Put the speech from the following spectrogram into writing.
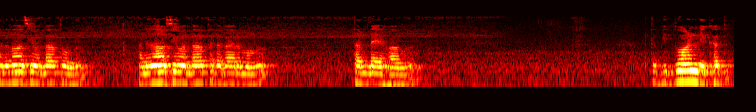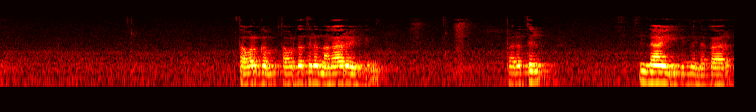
അനുനാസ്യമല്ലാത്തതുകൊണ്ട് അനുനാസ്യമല്ലാത്ത ലകാരം വന്ന് തല്ലേഹാന്ന് വിദ്വാൻ ലിഖതി. തവർഗം തവർഗത്തിലെ നകാരമിരിക്കുന്നു പരത്തിൽ ഇല്ലായിരിക്കുന്നു ലകാരം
